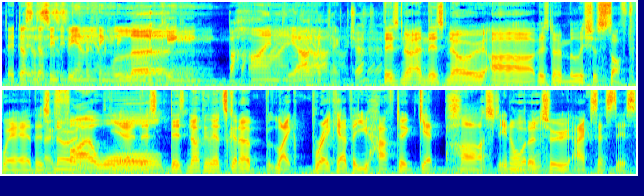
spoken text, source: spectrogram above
There doesn't seem to be anything lurking behind the architecture. There's no and there's no uh there's no malicious software. There's No no, firewall. Yeah, there's there's nothing that's gonna like break out that you have to get past in order Mm-hmm. to access this.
